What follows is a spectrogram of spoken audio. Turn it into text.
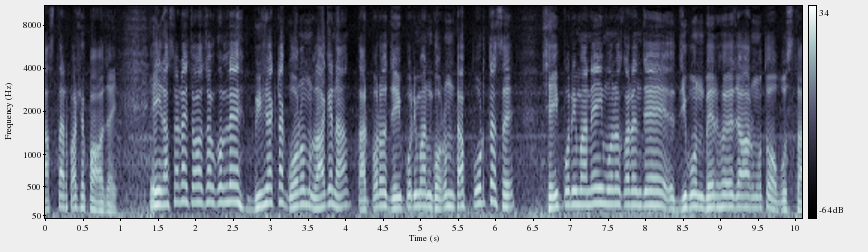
রাস্তার পাশে পাওয়া যায়। এই রাস্তাটায় চলাচল করলে বিশেষ একটা গরম লাগে না, তারপরেও যেই পরিমাণ গরমটা পড়তেছে, সেই পরিমাণেই মনে করেন যে জীবন বের হয়ে যাওয়ার মতো অবস্থা।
